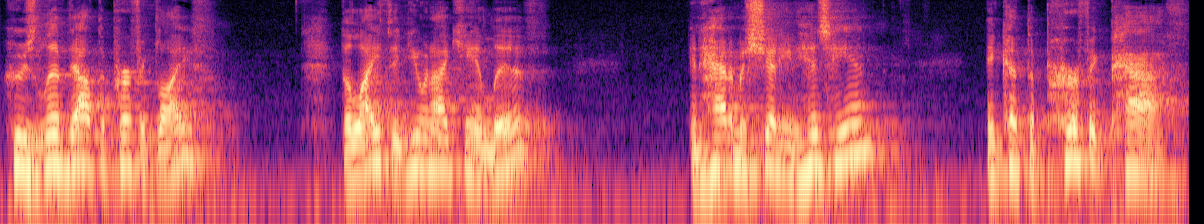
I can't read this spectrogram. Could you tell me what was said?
who's lived out the perfect life, the life that you and I can't live, and had a machete in his hand, and cut the perfect path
